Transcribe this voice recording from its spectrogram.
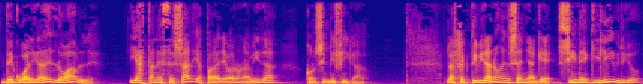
de cualidades loables y hasta necesarias para llevar una vida con significado. La efectividad nos enseña que sin equilibrio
